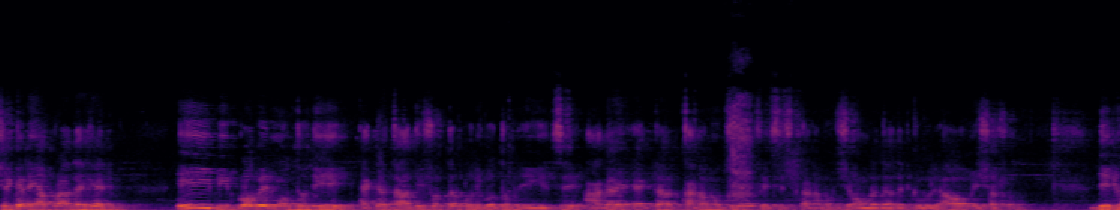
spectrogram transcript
সেখানে আপনারা দেখেন, এই বিপ্লবের মধ্য দিয়ে একটা জাতিসত্তার পরিবর্তন হয়ে গেছে। আগায় একটা কাঠামো ছিল, ফেসিস্ট কাঠামো হিসেবে আমরা যাদেরকে বলি আওয়ামী শাসন। দীর্ঘ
